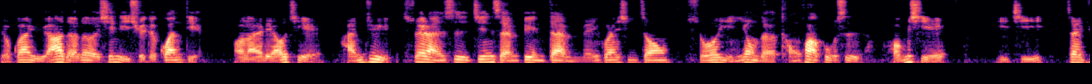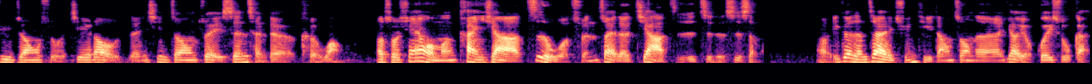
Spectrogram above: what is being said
有关于阿德勒心理学的观点，哦，来了解。韩剧虽然是精神病，但没关系中所引用的童话故事《红鞋》，以及在剧中所揭露人性中最深层的渴望。呃，首先我们看一下自我存在的价值指的是什么？呃，一个人在群体当中呢，要有归属感，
